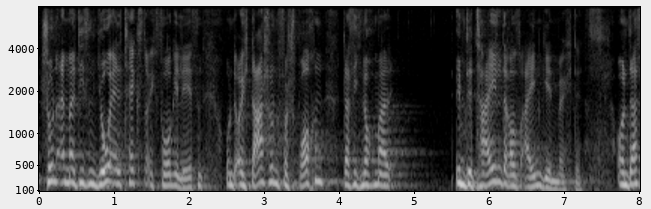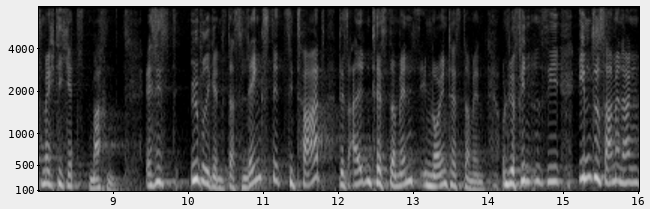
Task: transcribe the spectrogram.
schon einmal diesen Joel-Text euch vorgelesen und euch da schon versprochen, dass ich nochmal im Detail darauf eingehen möchte. Und das möchte ich jetzt machen. Es ist übrigens das längste Zitat des Alten Testaments im Neuen Testament. Und wir finden sie im Zusammenhang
